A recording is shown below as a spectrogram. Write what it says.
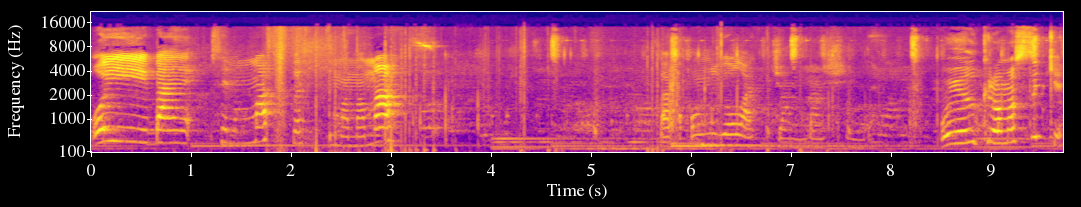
Oy ben senin maskasın ama mask. Bak onu yol atacağım ben şimdi. O yolu kıramazsın ki.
